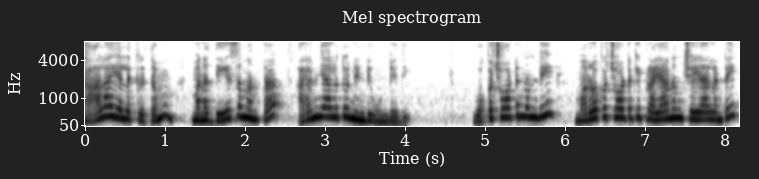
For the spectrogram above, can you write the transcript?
చాలా ఏళ్ళ క్రితం మన దేశమంతా అరణ్యాలతో నిండి ఉండేది. ఒక చోట నుండి మరొక చోటకి ప్రయాణం చేయాలంటే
